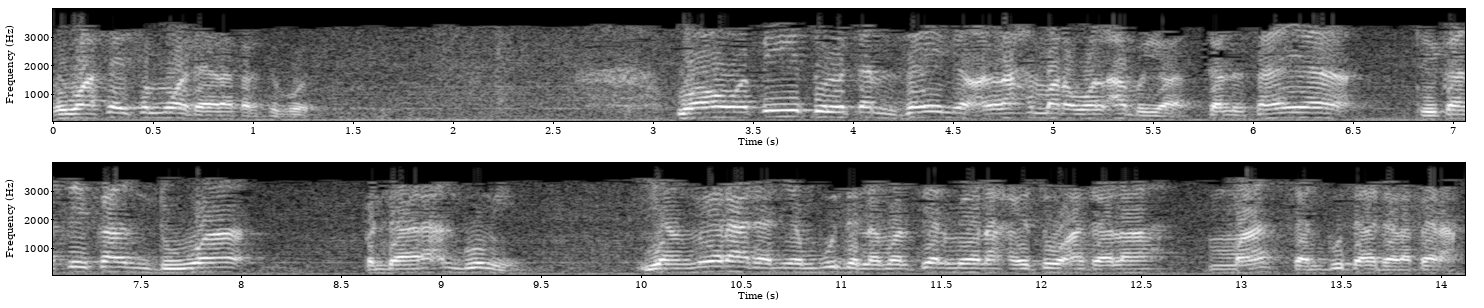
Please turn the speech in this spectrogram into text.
menguasai semua daerah tersebut. Wa watitul kanzaini al-ahmar wal abyad dan saya dikasihkan dua kendaraan bumi. Yang merah dan yang putih dalam artian merah itu adalah emas dan putih adalah perak.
